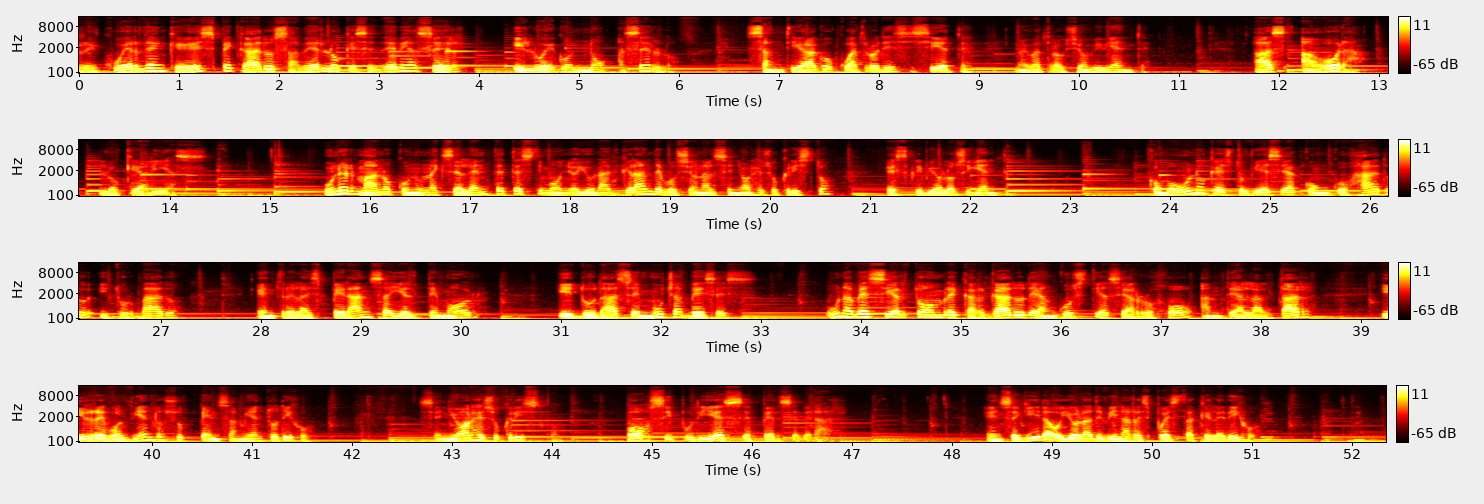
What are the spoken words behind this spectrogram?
Recuerden que es pecado saber lo que se debe hacer y luego no hacerlo. Santiago 4:17, nueva traducción viviente. Haz ahora lo que harías. Un hermano con un excelente testimonio y una gran devoción al Señor Jesucristo escribió lo siguiente. Como uno que estuviese acongojado y turbado entre la esperanza y el temor y dudase muchas veces, una vez cierto hombre cargado de angustia se arrojó ante el altar y revolviendo su pensamiento dijo, Señor Jesucristo, oh si pudiese perseverar. Enseguida oyó la divina respuesta que le dijo,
